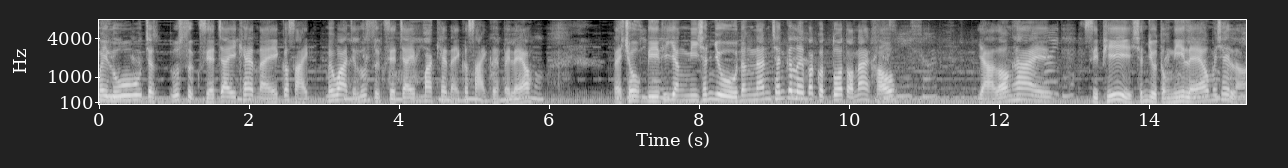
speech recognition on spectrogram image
ไม่รู้จะรู้สึกเสียใจแค่ไหนก็สาย ไม่ว่าจะรู้สึกเสียใจมากแค่ไหนก็สายเกินไปแล้ว แต่โชคดีที่ยังมีฉันอยู่ ดังนั้นฉันก็เลยปรากฏตัวต่อหน้าเขา อย่าร้องไห้สิพี่ฉันอยู่ตรงนี้แล้วไม่ใช่เหรอ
